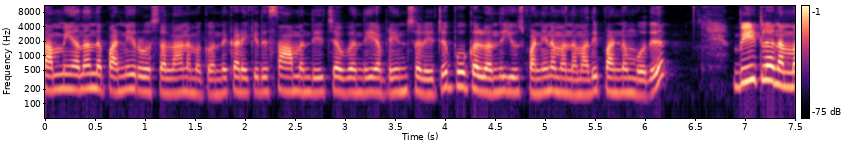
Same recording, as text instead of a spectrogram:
கம்மியாக தான் அந்த பன்னீர் ரோஸ் எல்லாம் நமக்கு வந்து கிடைக்கிது. சாமந்தி செவ்வந்தி அப்படின்னு சொல்லிட்டு பூக்கள் வந்து யூஸ் பண்ணி நம்ம அந்த மாதிரி பண்ணும்போது வீட்டில் நம்ம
